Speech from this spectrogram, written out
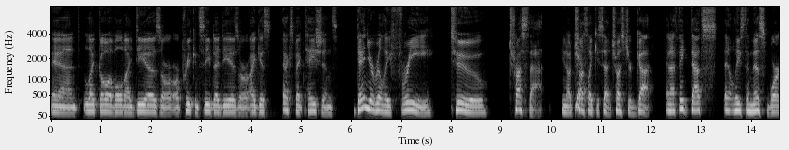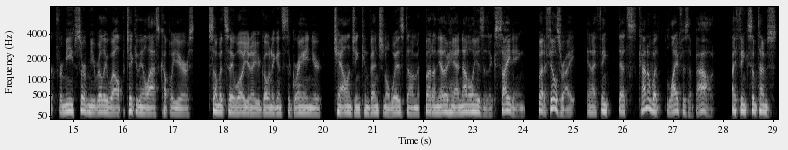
and let go of old ideas or, or preconceived ideas or I guess expectations, then you're really free to trust that. You know, trust, like you said, trust your gut. And I think that's, at least in this work for me, served me really well, particularly in the last couple of years. Some would say, well, you know, you're going against the grain, you're challenging conventional wisdom. But on the other hand, not only is it exciting, but it feels right. And I think that's kind of what life is about. I think sometimes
